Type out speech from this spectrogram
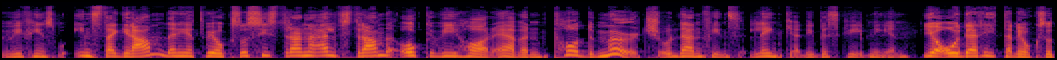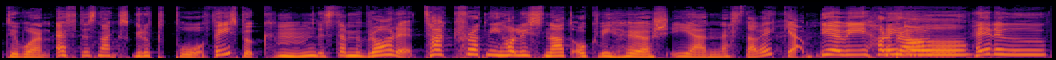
Vi finns på Instagram, där heter vi också systrarna Elfstrand. Och vi har även poddmerch och den finns länkad i beskrivningen. Ja och där hittar ni också till vår eftersnacksgrupp på Facebook. Mm, det stämmer bra det. Tack för att ni har lyssnat och vi hörs igen nästa vecka. Det gör vi. Ha det Hej bra. Hej då!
